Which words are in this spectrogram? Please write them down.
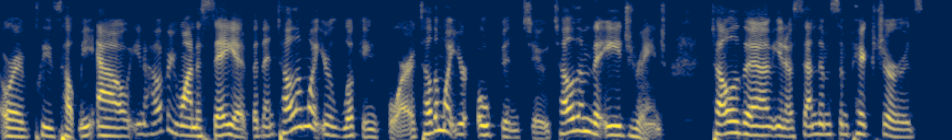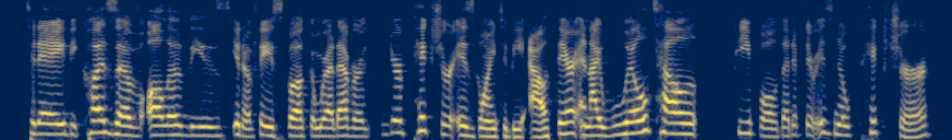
or please help me out, you know, however you want to say it, but then tell them what you're looking for. Tell them what you're open to. Tell them the age range. Tell them, you know, send them some pictures. Today, because of all of these, you know, Facebook and whatever, your picture is going to be out there. And I will tell people that if there is no picture,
